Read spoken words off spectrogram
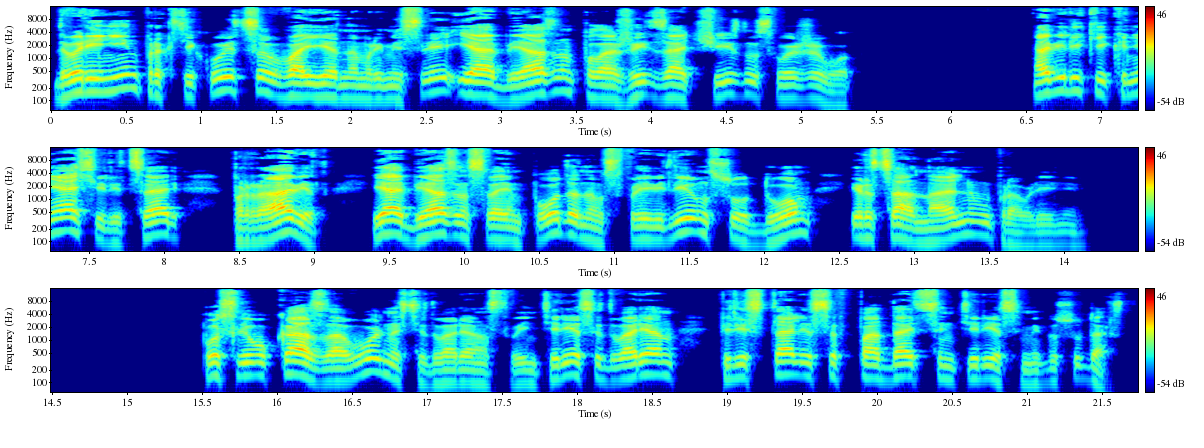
Дворянин практикуется в военном ремесле и обязан положить за отчизну свой живот. А великий князь или царь правит и обязан своим подданным справедливым судом и рациональным управлением. После указа о вольности дворянства интересы дворян перестали совпадать с интересами государства,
